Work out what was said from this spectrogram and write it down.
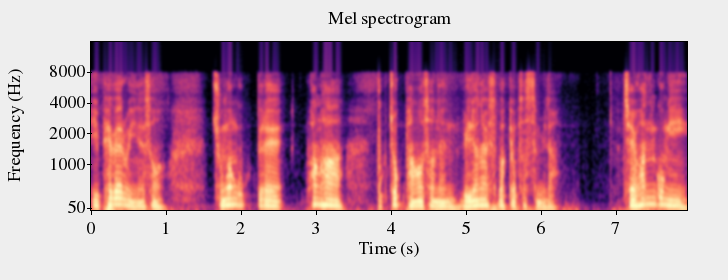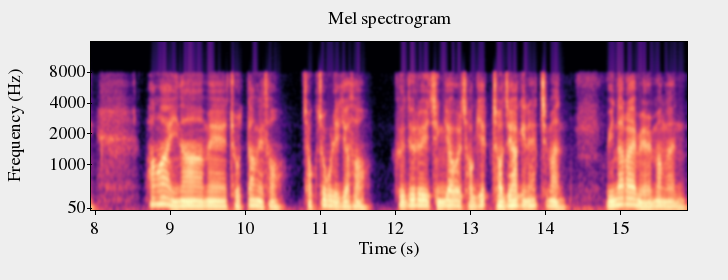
이 패배로 인해서 중원국들의 황하 북쪽 방어선은 밀려날 수밖에 없었습니다. 제환공이 황하 이남의 조 땅에서 적족을 이겨서 그들의 진격을 저기, 저지하기는 했지만 위나라의 멸망은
